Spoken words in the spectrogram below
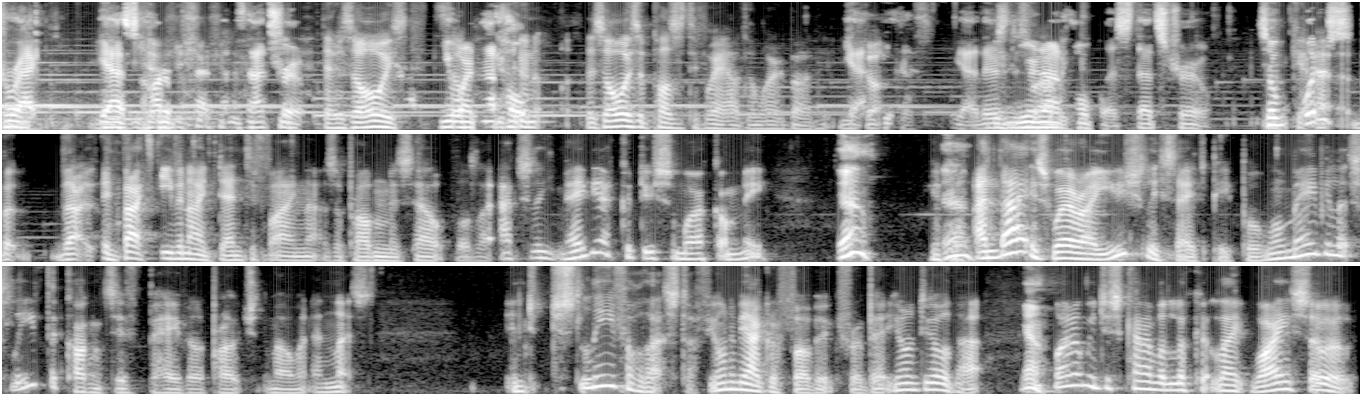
Correct yes Yeah. 100% that's not true There's always You some- are not can- there's always a positive way out. Don't worry about it. You've Yeah, yeah. yeah there's you're not hopeless that's true so Okay, what uh, but that in fact even identifying that as a problem is helpful It's like actually maybe i could do some work on me Yeah, You know? yeah. and that is where i usually say to people well maybe let's leave the cognitive behavioral approach at the moment and let's and just leave all that stuff you want to be agoraphobic for a bit you want to do all that Yeah. why don't we just kind of a look at like why are you so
